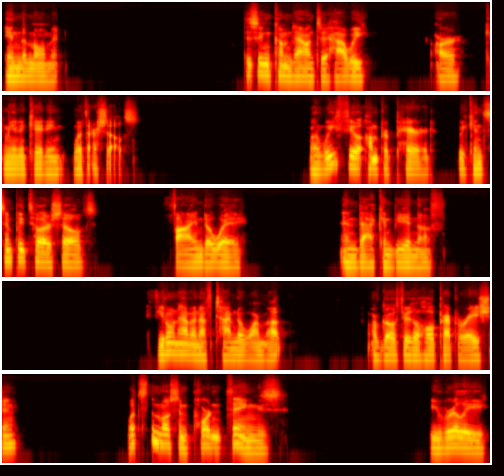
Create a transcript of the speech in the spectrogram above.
in the moment? This can come down to how we are communicating with ourselves. When we feel unprepared, we can simply tell ourselves, find a way, and that can be enough. If you don't have enough time to warm up, or go through the whole preparation, what's the most important things you really,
